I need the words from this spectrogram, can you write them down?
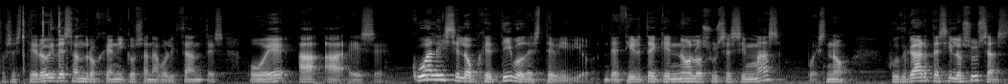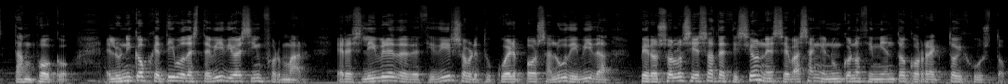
los esteroides androgénicos anabolizantes o EAAS. ¿Cuál es el objetivo de este vídeo? ¿Decirte que no los uses sin más? Pues no. ¿Juzgarte si los usas? Tampoco. El único objetivo de este vídeo es informar. Eres libre de decidir sobre tu cuerpo, salud y vida, pero solo si esas decisiones se basan en un conocimiento correcto y justo.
